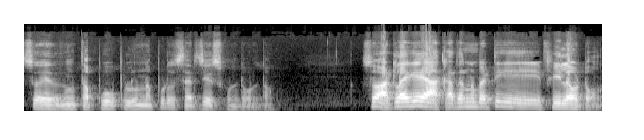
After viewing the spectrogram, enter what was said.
సో ఏదైనా తప్పు ఉప్పులు ఉన్నప్పుడు సరి చేసుకుంటూ ఉంటాం. సో అట్లాగే ఆ కథను బట్టి ఫీల్ అవటం.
